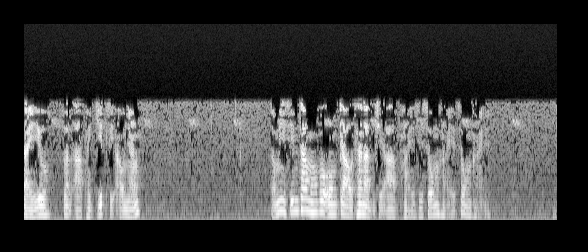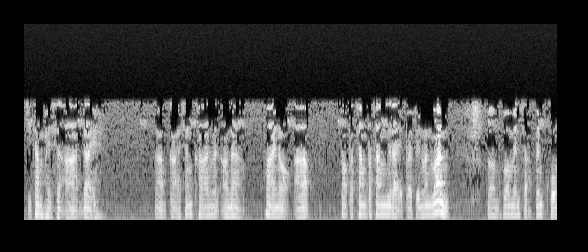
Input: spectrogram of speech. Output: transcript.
ได้อยู่ ส่วนอาบให้จิตสิเอายังก็มีสินธรรมของพระองค์เจ้าท่านั้นสิอาบให้สิทรงให้ทรงให้สิทำให้สะอาดได้ร่างกายสังขารมันเอาหน้าภายนอกอาบพอประทังประทังอยู่ได้ไปเป็นวันวันพอพอเมนสาบเป็นโขง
